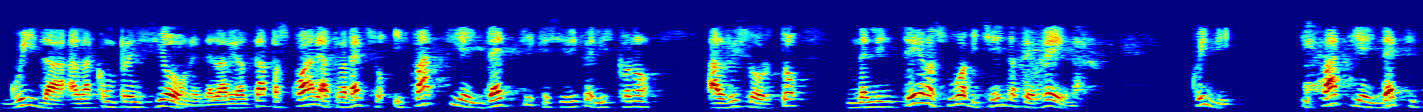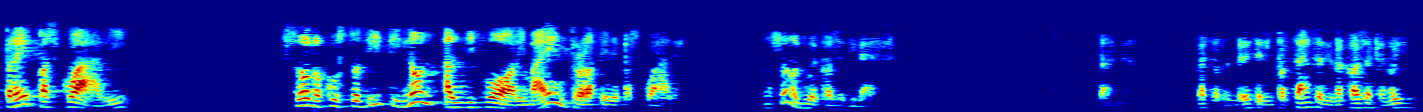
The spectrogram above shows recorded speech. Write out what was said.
guida alla comprensione della realtà pasquale attraverso i fatti e i detti che si riferiscono al risorto nell'intera sua vicenda terrena. Quindi i fatti e i detti pre-pasquali sono custoditi non al di fuori, ma entro la fede pasquale. Non sono due cose diverse. Questo vedete l'importanza di una cosa che noi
